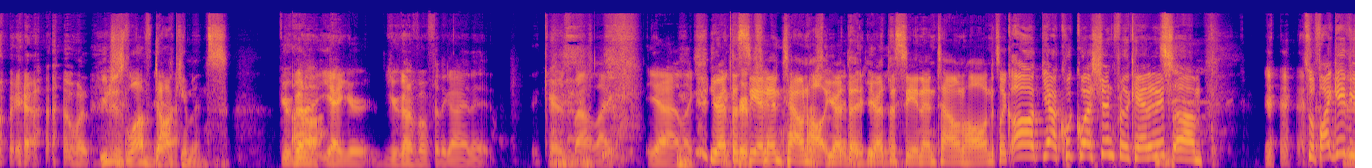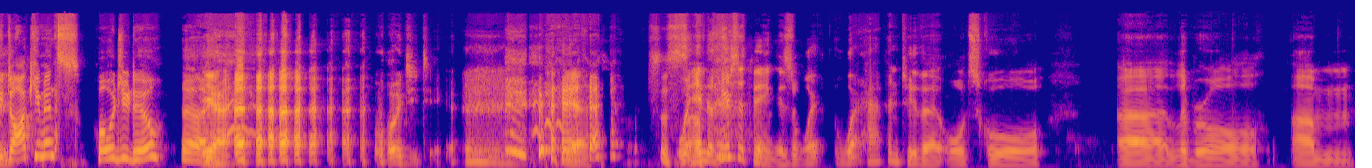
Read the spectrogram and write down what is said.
yeah. You just love Yeah. documents. You're gonna, Oh. yeah, you're you're gonna vote for the guy that cares about like, yeah, like You're at the CNN town hall. You're at the you're at the CNN town hall, and it's like, oh yeah, quick question for the candidates. Um, so if I gave you documents, what would you do? Uh, yeah. what would you do? Yeah. It's Well, so- and here's the thing: is what what happened to the old school, uh, liberal, um,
